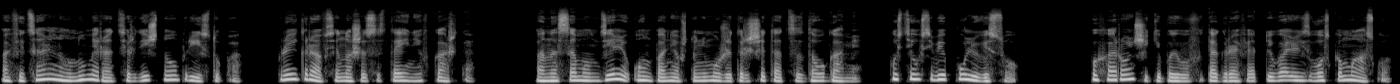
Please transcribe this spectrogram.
Официально он умер от сердечного приступа, проиграв все наше состояние в карты. А на самом деле он, поняв, что не может рассчитаться с долгами, пустил себе пулю в висок. Похоронщики по его фотографии отливали из воска маску,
